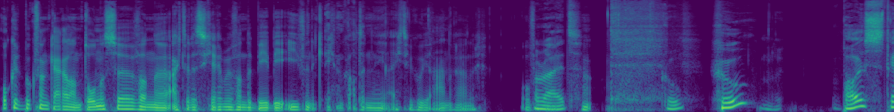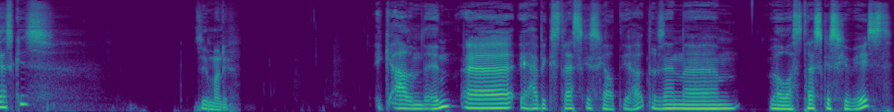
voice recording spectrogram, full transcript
Ook het boek van Karel Antonissen van eh, Achter de Schermen van de BBI vind ik echt nog altijd een echt een goede aanrader. Over- Alright. Ja. Cool. Goed. Boys, stressjes? Zeg maar nu. Ik ademde in. Eh, heb ik stressjes gehad? Ja, er zijn ehm, wel wat stressjes geweest.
